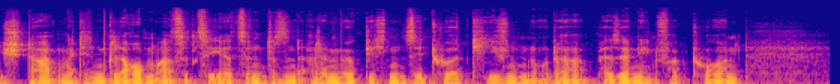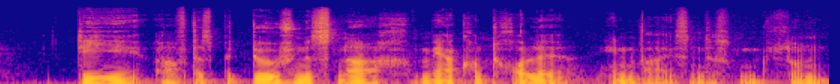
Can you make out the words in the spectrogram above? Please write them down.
die stark mit diesem Glauben assoziiert sind. Das sind alle möglichen situativen oder persönlichen Faktoren, die auf das Bedürfnis nach mehr Kontrolle hinweisen. Das ist so ein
